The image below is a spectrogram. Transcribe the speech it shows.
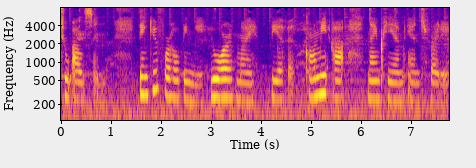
to Allison. Thank you for helping me. You are my BFF. Call me at 9 p.m. and Friday.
